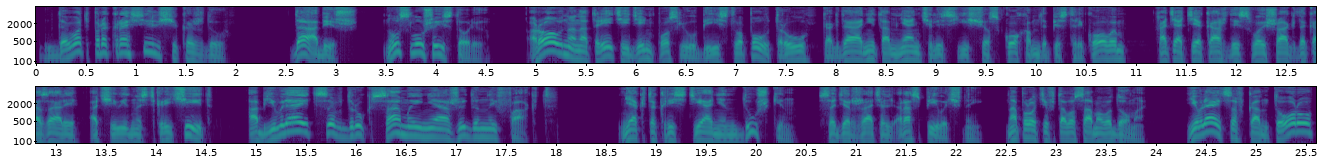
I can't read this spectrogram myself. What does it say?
Да вот про красильщика жду. Да, Биш, ну слушай историю. Ровно на третий день после убийства, поутру, когда они там нянчились еще с Кохом да Пестряковым, хотя те каждый свой шаг доказали, очевидность кричит, объявляется вдруг самый неожиданный факт. Некто крестьянин Душкин, содержатель распивочной, напротив того самого дома, является в контору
